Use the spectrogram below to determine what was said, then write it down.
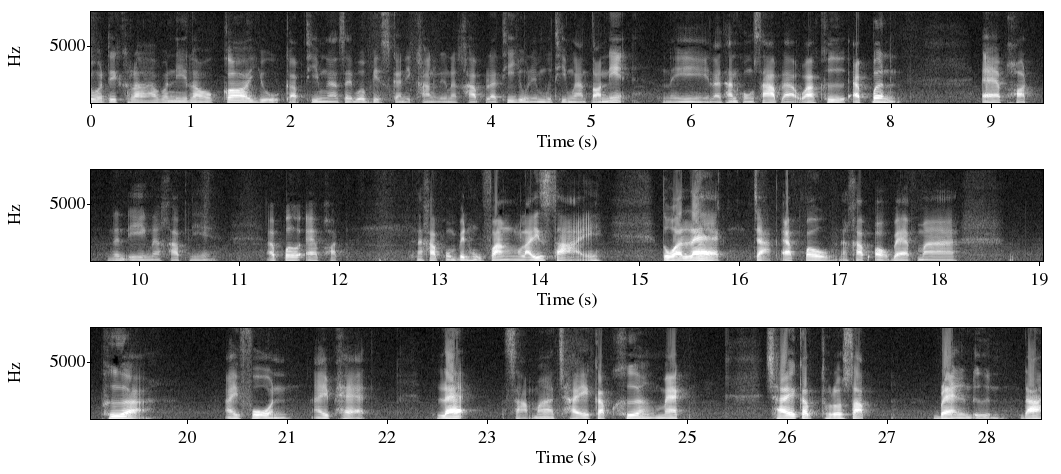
สวัสดีครับ วันนี้เราก็อยู่กับทีมงาน CyberBiz กันอีกครั้งหนึ่งนะครับ และที่อยู่ในมือทีมงานตอนนี้นี่หลายท่านคงทราบแล้วว่าคือ Apple AirPods นั่นเองนะครับนี่ Apple AirPods นะครับผมเป็นหูฟังไร้สายตัวแรกจาก Apple นะครับ ออกแบบมาเพื่อ iPhone iPad และสามารถใช้กับเครื่อง Mac ใช้กับโทรศัพท์ แบรนด์อื่น ๆ ได้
